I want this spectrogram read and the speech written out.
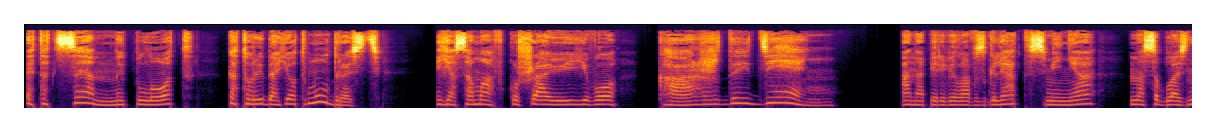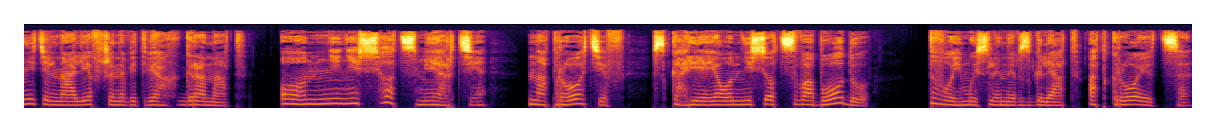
Это ценный плод, который дает мудрость. Я сама вкушаю его каждый день». Она перевела взгляд с меня на соблазнительно олевший на ветвях гранат. «Он не несет смерти. Напротив, скорее он несет свободу. Твой мысленный взгляд откроется.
